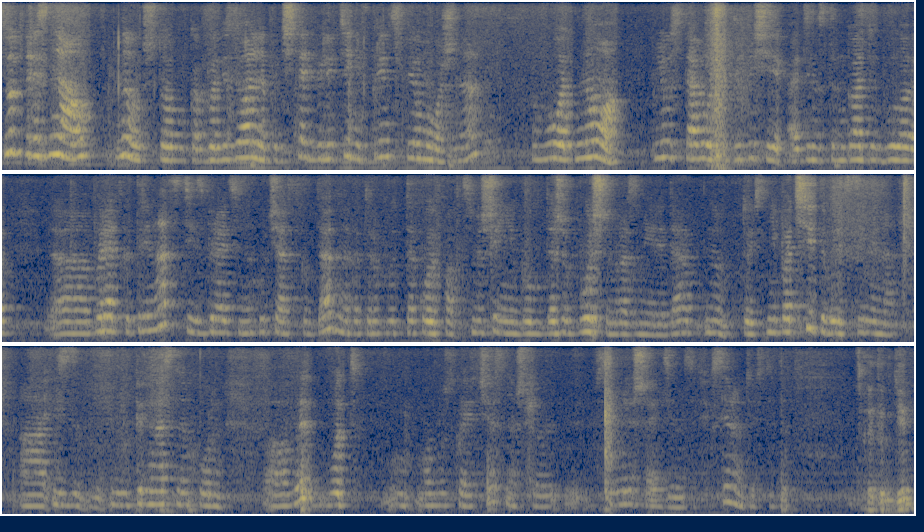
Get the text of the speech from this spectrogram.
Суд признал, ну, что как бы визуально почитать бюллетени в принципе можно, вот, но плюс того, что в 2011 году было порядка 13 избирательных участков, да, на которых вот такой факт смешения был даже в большем размере, да, ну, то есть не подсчитывались именно а, из переносных урн. А, вы, вот могу сказать честно, что всего лишь один зафиксирован, то есть это Это где?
